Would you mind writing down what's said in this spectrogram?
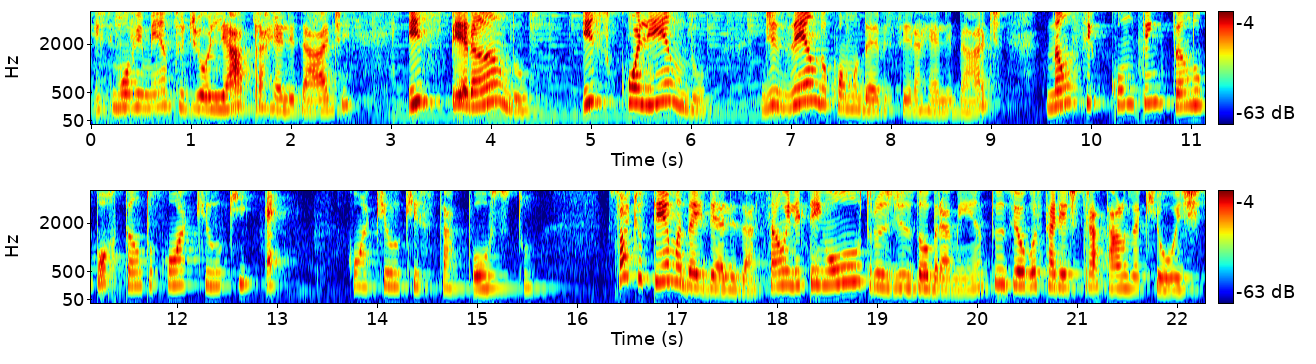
esse movimento de olhar para a realidade esperando, escolhendo, dizendo como deve ser a realidade, não se contentando, portanto, com aquilo que é, com aquilo que está posto. Só que o tema da idealização, ele tem outros desdobramentos e eu gostaria de tratá-los aqui hoje.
